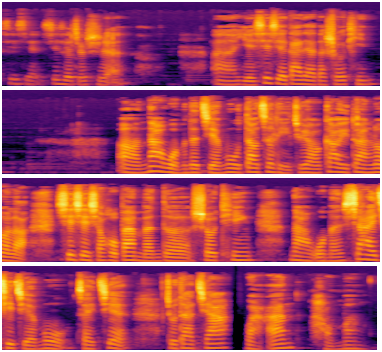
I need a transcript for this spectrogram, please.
谢谢，谢谢主持人，啊，也谢谢大家的收听。啊，那我们的节目到这里就要告一段落了，谢谢小伙伴们的收听。那我们下一期节目再见，祝大家晚安，好梦。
